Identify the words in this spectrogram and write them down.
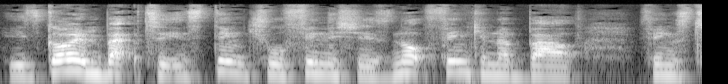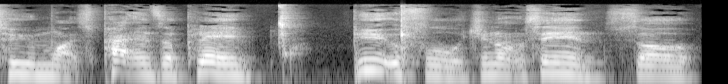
he's going back to instinctual finishes, not thinking about things too much. Patterns of play, beautiful. Do you know what I'm saying? So,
